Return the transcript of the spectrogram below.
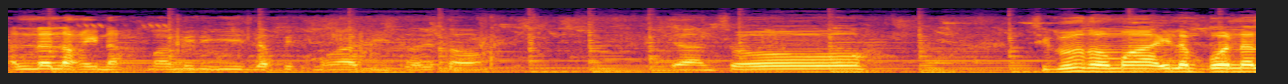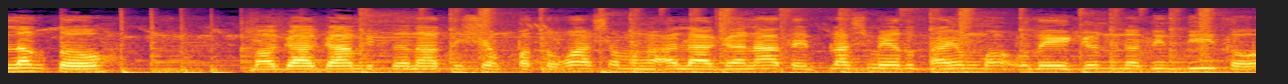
ang lalaki na. Mamili ilapit mo dito. Ito. Ayan, so siguro mga ilang buwan na lang to, magagamit na natin siyang patuka sa mga alaga natin. Plus meron tayong mga oregano na din dito.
